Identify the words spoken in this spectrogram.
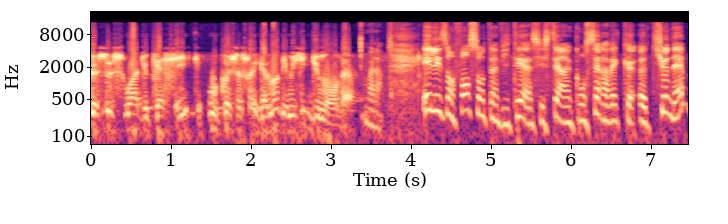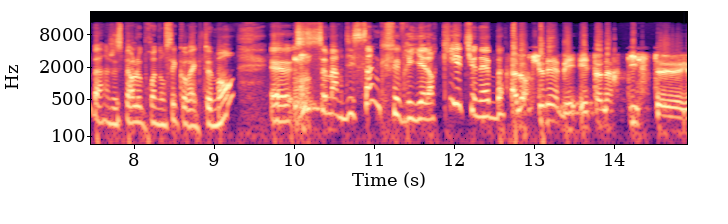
que ce soit du classique ou que ce soit également des musiques du monde. Voilà. Et les enfants sont invités à assister à un concert avec euh, Tioneb, hein, j'espère le prononcer correctement, euh, ce mardi 5 février. Alors qui est Tioneb Alors Tioneb est, est un artiste euh,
